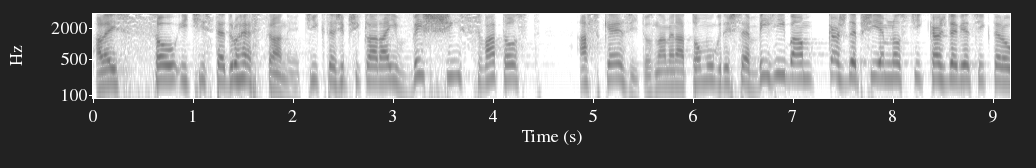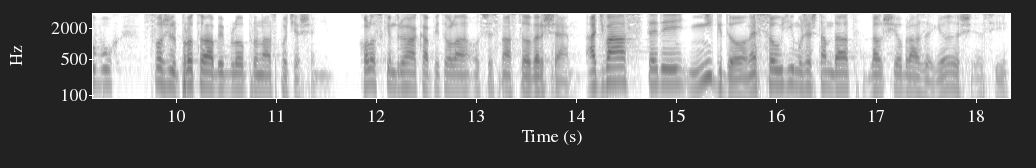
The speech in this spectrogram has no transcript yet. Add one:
ale jsou i ti z té druhé strany, ti, kteří přikládají vyšší svatost askézy, to znamená tomu, když se vyhýbám každé příjemnosti, každé věci, kterou Bůh stvořil proto, aby bylo pro nás potěšením. Koloským 2. kapitola od 16. verše. Ať vás tedy nikdo nesoudí, můžeš tam dát další obrázek, jo, jestli.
